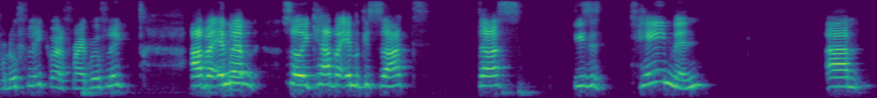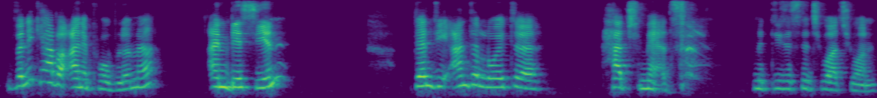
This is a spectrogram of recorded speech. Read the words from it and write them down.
beruflich oder freiberuflich. Aber immer, so ich habe immer gesagt, dass diese Themen, wenn ich habe eine Probleme, ein bisschen, denn die anderen Leute hat Schmerz mit dieser Situation.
